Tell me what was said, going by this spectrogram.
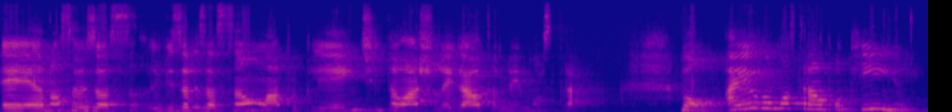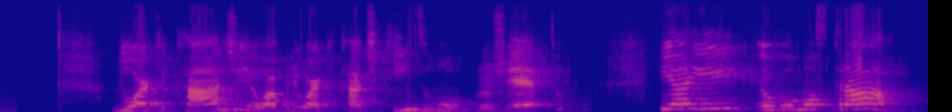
é, a nossa visualização lá para o cliente, então acho legal também mostrar. Bom, aí eu vou mostrar um pouquinho do ArchiCAD. Eu abri o ArchiCAD 15, um novo projeto. E aí eu vou mostrar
